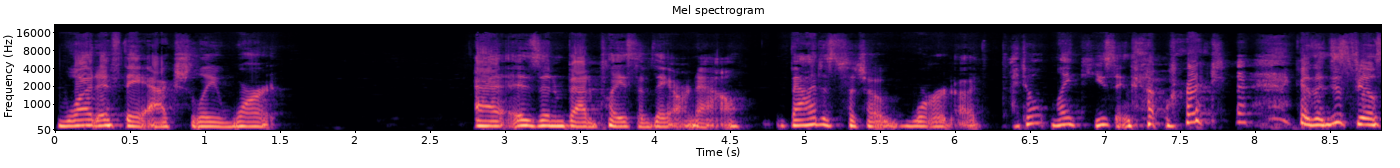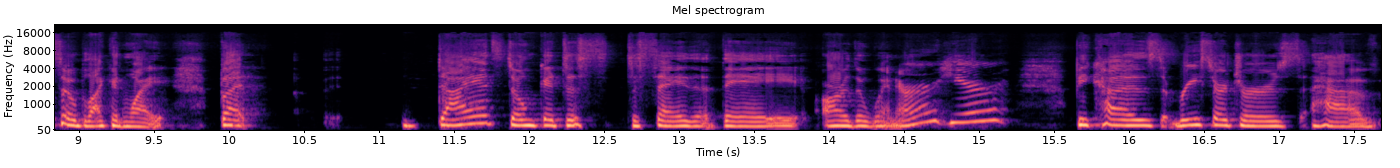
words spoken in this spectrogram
what if they actually weren't at, is in a bad place if they are now? Bad is such a word. I, I don't like using that word because it just feels so black and white. But diets don't get to, to say that they are the winner here because researchers have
